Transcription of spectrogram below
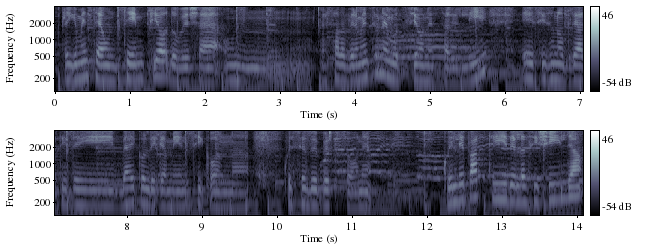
Praticamente è un tempio dove c'è un... è stata veramente un'emozione stare lì e si sono creati dei bei collegamenti con queste due persone. Quelle parti della Sicilia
